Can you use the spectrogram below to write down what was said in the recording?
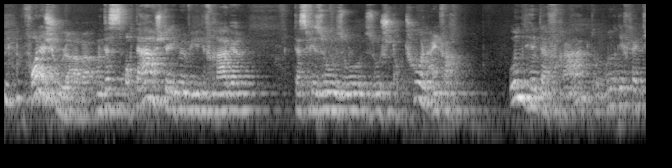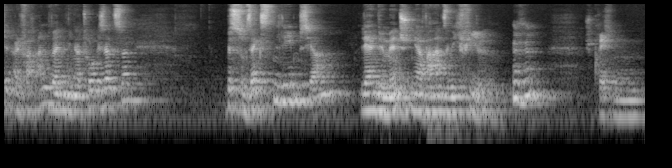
Mhm. Vor der Schule aber, und das, auch da stelle ich mir wieder die Frage, dass wir so, so, so Strukturen einfach unhinterfragt und unreflektiert einfach anwenden wie Naturgesetze. Bis zum sechsten Lebensjahr lernen wir Menschen ja wahnsinnig viel. Mhm. Sprechen,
